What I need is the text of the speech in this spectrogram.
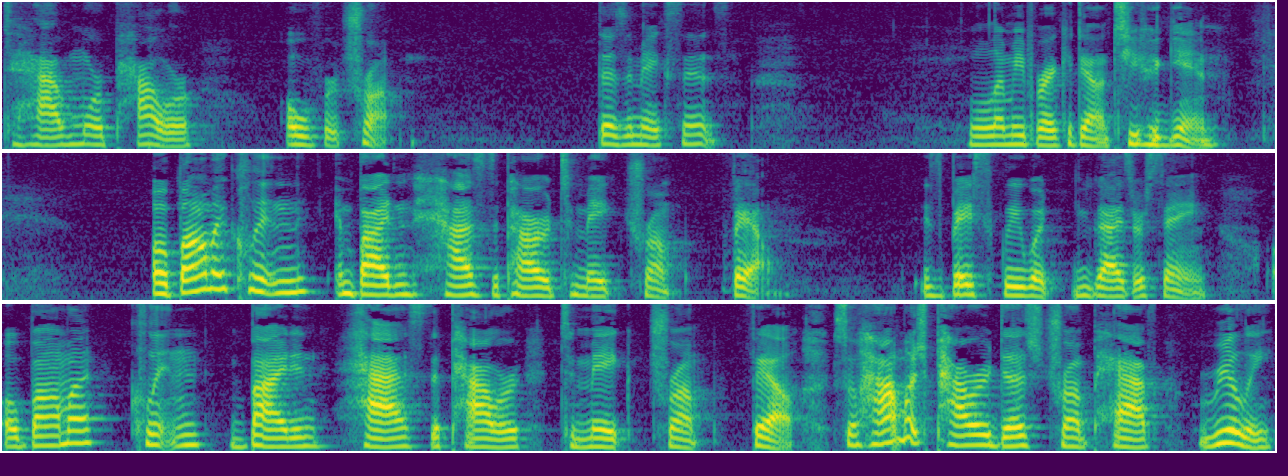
to have more power over Trump. Does it make sense? Let me break it down to you again. Obama, Clinton, and Biden has the power to make Trump fail. Is basically what you guys are saying. Obama, Clinton, Biden has the power to make Trump fail. So, how much power does Trump have really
